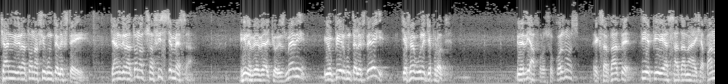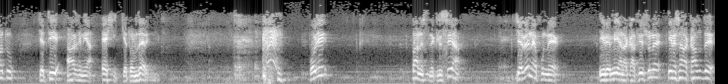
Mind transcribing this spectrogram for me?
και αν είναι δυνατόν να φύγουν τελευταίοι και αν είναι δυνατόν να τους αφήσεις και μέσα. Είναι βέβαια και ορισμένοι οι οποίοι έρχουν τελευταίοι και φεύγουν και πρώτοι. Είναι διάφορος ο κόσμος εξαρτάται τι επίρρεια σατανά έχει απάνω του και τι άγνοια έχει και τον δέρνει πολλοί πάνε στην εκκλησία και δεν έχουν ηρεμία να καθίσουν είναι σαν να κάθονται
